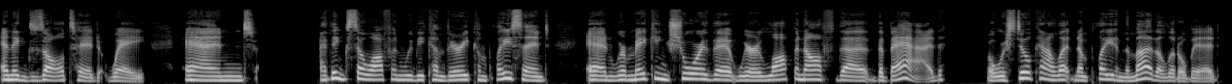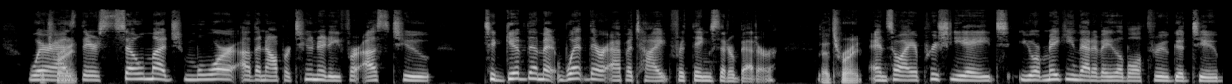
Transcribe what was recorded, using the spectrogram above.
an exalted way. And I think so often we become very complacent and we're making sure that we're lopping off the the bad but we're still kind of letting them play in the mud a little bit. Whereas right. there's so much more of an opportunity for us to to give them a, whet their appetite for things that are better. That's right. And so I appreciate your making that available through GoodTube.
